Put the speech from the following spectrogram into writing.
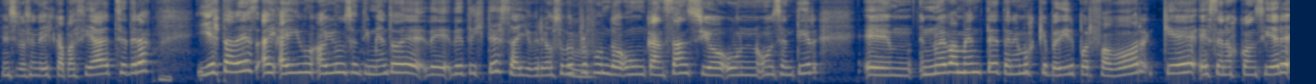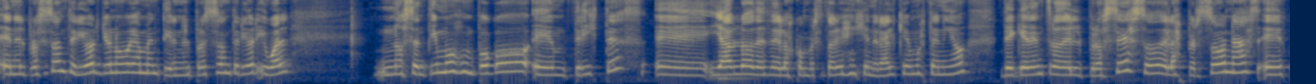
en situación de discapacidad, etcétera. Y esta vez hay, un, sentimiento de, tristeza, yo creo, súper mm. profundo, un cansancio, un, sentir. Em, nuevamente tenemos que pedir, por favor, que eh, se nos considere en el proceso anterior, yo no voy a mentir, en el proceso anterior igual nos sentimos un poco em, tristes, eh, y hablo desde los conversatorios en general que hemos tenido, de que dentro del proceso de las personas eh,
